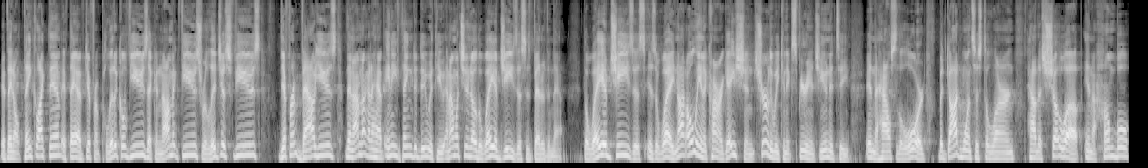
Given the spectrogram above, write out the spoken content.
If they don't think like them, if they have different political views, economic views, religious views, different values, then I'm not going to have anything to do with you. And I want you to know the way of Jesus is better than that. The way of Jesus is a way, not only in a congregation, surely we can experience unity in the house of the Lord, but God wants us to learn how to show up in a humble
